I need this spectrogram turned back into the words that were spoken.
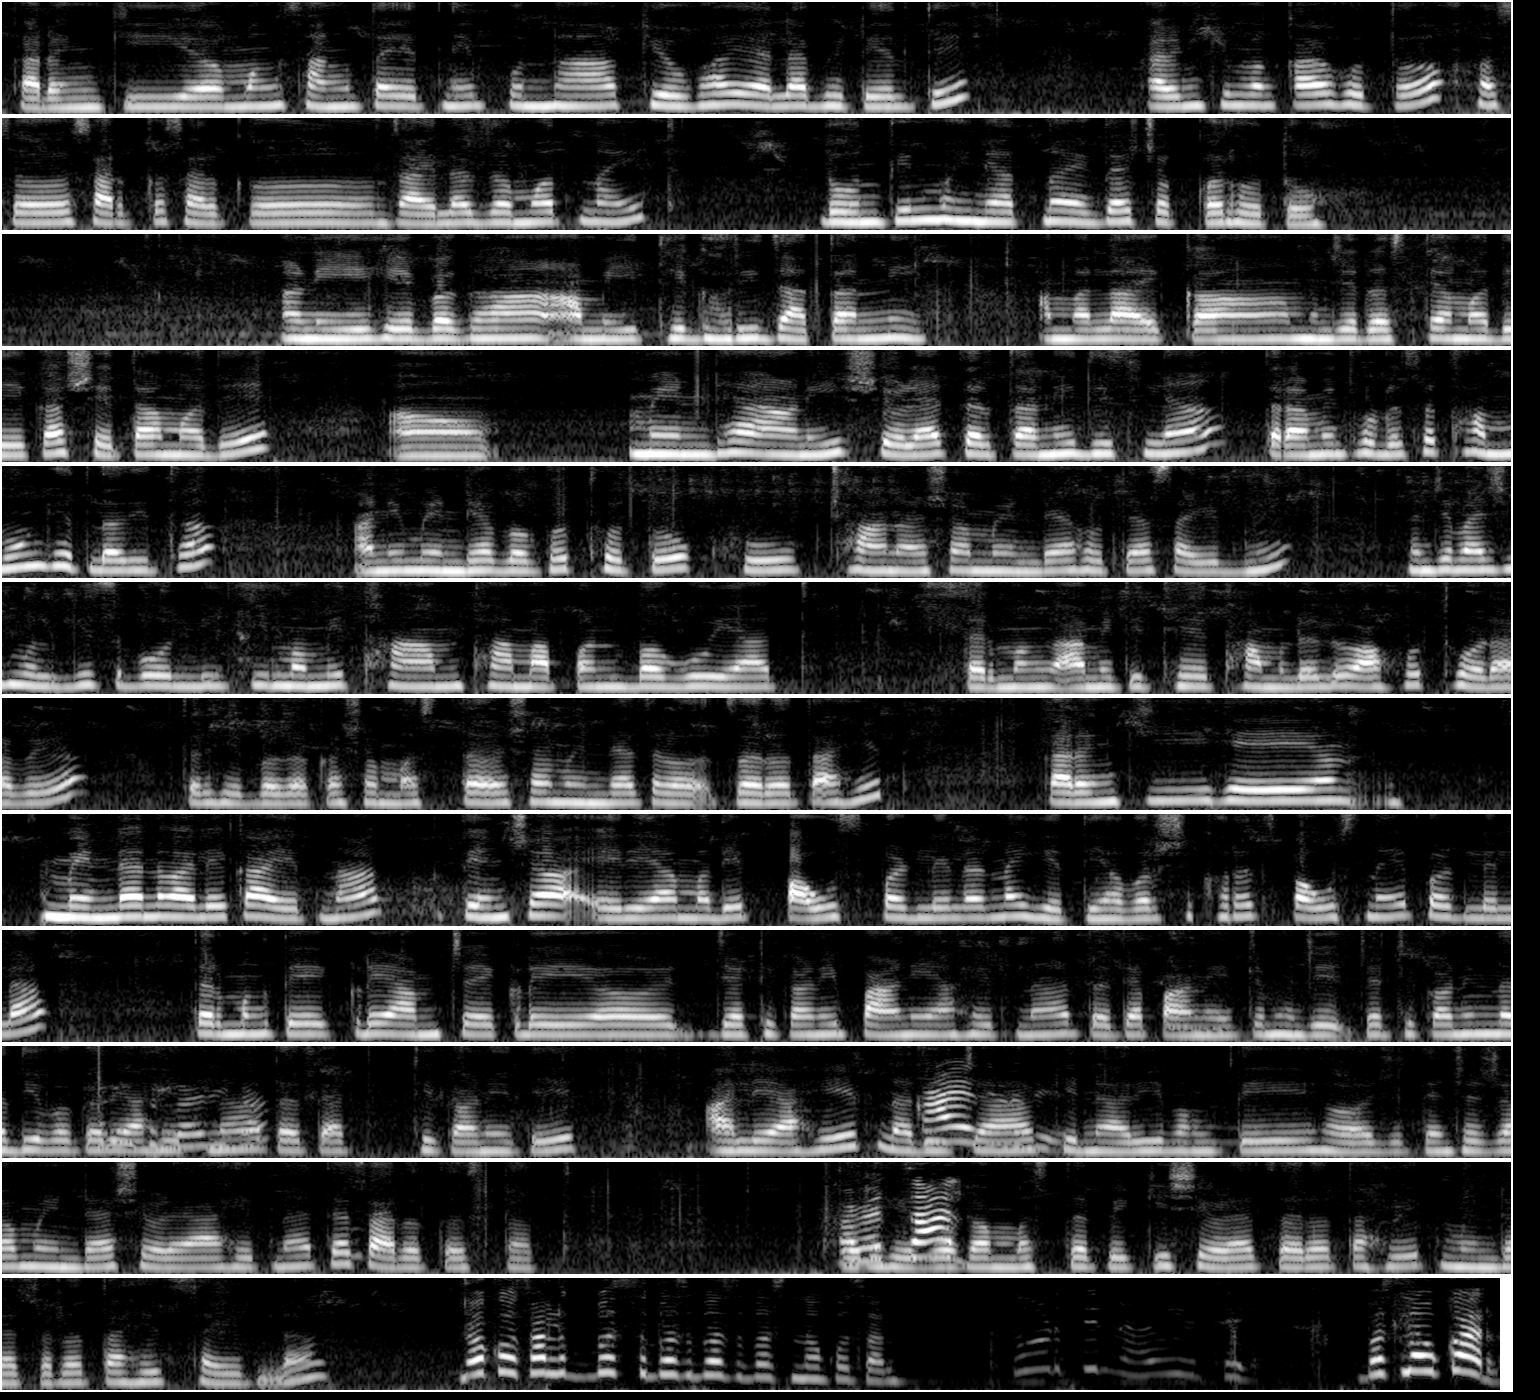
कारण की मग सांगता येत नाही पुन्हा केव्हा यायला भेटेल ते. कारण की मग काय होतं असं सारखं सारखं जायला जमत नाहीत. दोन तीन महिन्यातनं एकदा चक्कर होतो. आणि हे बघा आम्ही इथे घरी जाताना आम्हाला एका म्हणजे रस्त्यामध्ये एका शेतामध्ये मेंढ्या आणि शेळ्या चरताना दिसल्या. तर आम्ही थोडंसं थांबून घेतलं तिथं आणि मेंढ्या बघत होतो. खूप छान अशा मेंढ्या होत्या साईडनी. म्हणजे माझी मुलगीच बोलली की मम्मी थांब थांब आपण बघूयात. तर मग आम्ही तिथे थांबलेलो आहोत थोडा वेळ. तर हे बघा कशा मस्त अशा मेंढ्या चर चरत आहेत. कारण की हे मेंढ्यांवाले काय आहेत ना त्यांच्या एरियामध्ये पाऊस पडलेला नाही आहेत यावर्षी खरंच पाऊस नाही पडलेला. तर मग ते इकडे आमच्या इकडे ज्या ठिकाणी पाणी आहेत ना तर त्या पाण्याचे म्हणजे ज्या ठिकाणी नदी वगैरे आहेत ना तर त्या ठिकाणी ते आले आहेत. नदीच्या किनारी मग ते त्यांच्या ज्या मेंढ्या शेळ्या आहेत ना त्या चारत असतात. तर हे बघा मस्तपैकी शेळ्या चरत आहेत मेंढ्या चरत आहेत साईडला. नको चाल बस बस बस बस नको चाल. बस लवकर.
